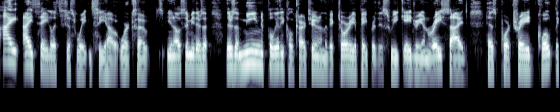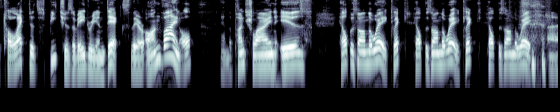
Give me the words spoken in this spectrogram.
I I say let's just wait and see how it works out. You know, Simi, there's a there's a mean political cartoon in the Victoria paper this week. Adrian Raeside has portrayed quote the collected speeches of Adrian Dix. They're on vinyl, and the punchline is. Help is on the way. Click. Help is on the way. Click. Help is on the way. Uh,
